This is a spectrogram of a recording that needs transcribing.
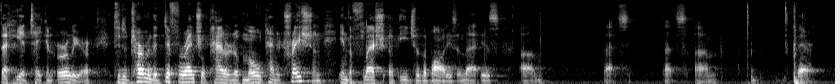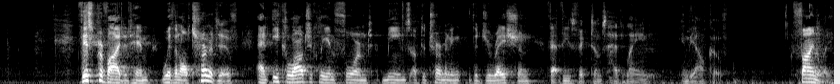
that he had taken earlier to determine the differential pattern of mold penetration in the flesh of each of the bodies. And that is, um, that's, that's um, there. This provided him with an alternative and ecologically informed means of determining the duration that these victims had lain in the alcove. Finally,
